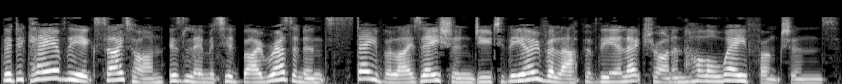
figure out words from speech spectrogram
the decay of the exciton, is limited by resonance stabilization due to the overlap of the electron and hole wave functions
